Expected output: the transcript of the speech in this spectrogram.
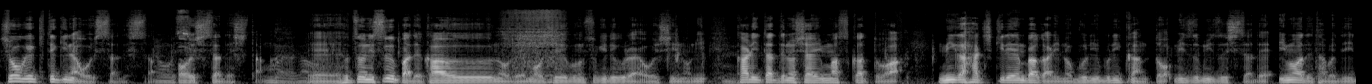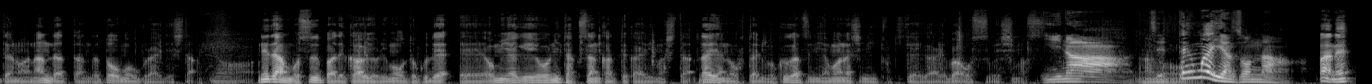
衝撃的な美味しさでした。美味しさでした。えー普通にスーパーで買うのでもう十分すぎるぐらい美味しいのに、刈りたてのシャインマスカットは、身がはち切れんばかりのブリブリ感とみずみずしさで、今まで食べていたのは何だったんだと思うぐらいでした。値段もスーパーで買うよりもお得で、えーお土産用にたくさん買って帰りました。ダイヤのお二人も9月に山梨に行く機会があればおすすめします。いいなあ。絶対うまいやん、そんなん。まあね、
